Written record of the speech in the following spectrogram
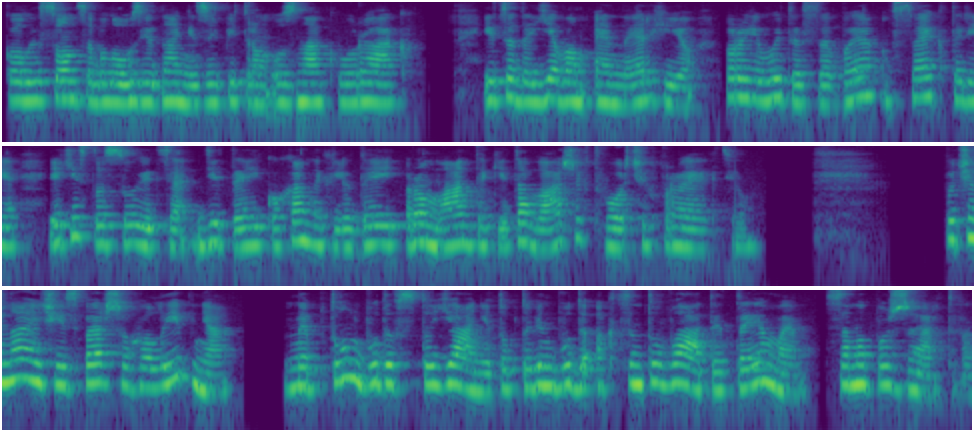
коли Сонце було у з'єднанні з Юпітером у знаку Рак. І це дає вам енергію проявити себе в секторі, які стосуються дітей, коханих людей, романтики та ваших творчих проєктів. Починаючи з 1 липня, Нептун буде в стоянні, тобто він буде акцентувати теми самопожертви,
